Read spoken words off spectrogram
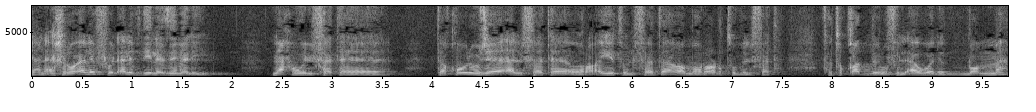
يعني آخره ألف والألف دي لازمة لي نحو الفتى. تقول جاء الفتى ورأيت الفتى ومررت بالفتى. فتقدر في الأول الضمة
